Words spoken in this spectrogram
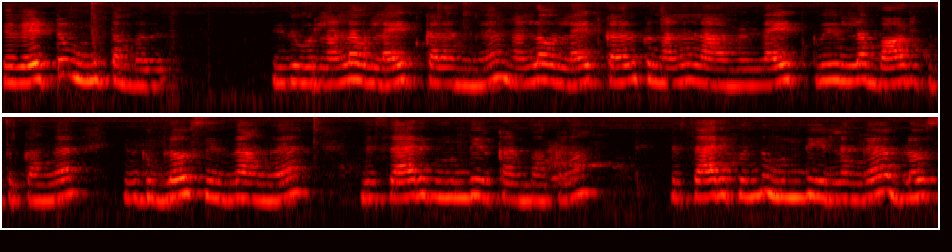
ரேட்டு முந்நூற்றம்பது இது ஒரு நல்ல ஒரு லைட் கலருங்க நல்ல ஒரு லைட் கலருக்கு நல்ல லைட் க்ரீனில் பார்டர் கொடுத்துருக்காங்க. இதுக்கு ப்ளவுஸ் இதுதாங்க. இந்த சாரீக்கு முந்தி இருக்கான்னு பார்க்கலாம் இந்த சாரீக்கு வந்து முந்தி இல்லைங்க. ப்ளவுஸ்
